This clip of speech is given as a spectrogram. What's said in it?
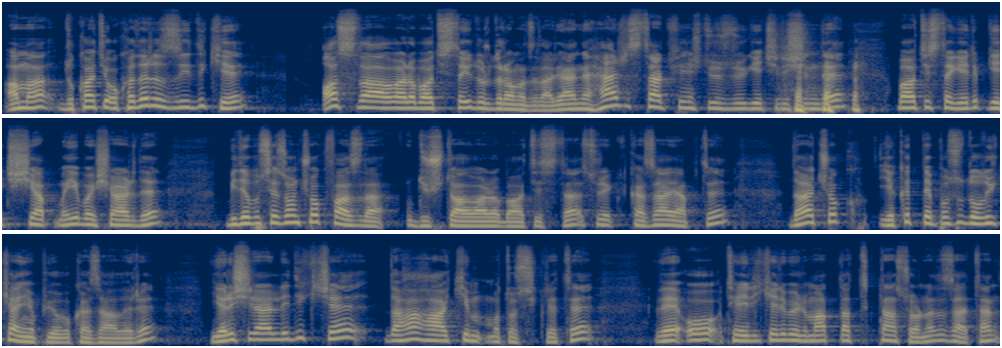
Ama Ducati o kadar hızlıydı ki asla Alvaro Bautista'yı durduramadılar. Yani her start finish düzlüğü geçilişinde Bautista gelip geçiş yapmayı başardı. Bir de bu sezon çok fazla düştü Alvaro Bautista. Sürekli kaza yaptı. Daha çok yakıt deposu doluyken yapıyor bu kazaları. Yarış ilerledikçe daha hakim motosiklete ve o tehlikeli bölümü atlattıktan sonra da zaten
